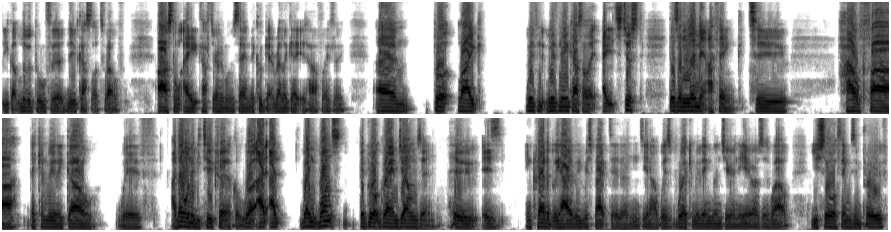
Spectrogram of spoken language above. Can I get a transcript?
You got Liverpool third, Newcastle twelfth, Arsenal eighth after everyone was saying they could get relegated halfway through. Um, but like with with Newcastle, it, it's just there's a limit I think to how far they can really go with. I don't want to be too critical. Look, I, I when once they brought Graeme Jones in, who is incredibly highly respected and you know was working with England during the Euros as well, you saw things improve,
